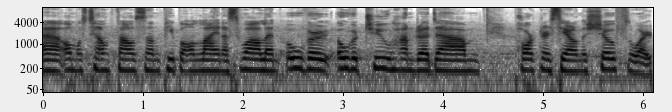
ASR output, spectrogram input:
uh, almost 10,000 people online as well, and over, over 200 um, partners here on the show floor.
